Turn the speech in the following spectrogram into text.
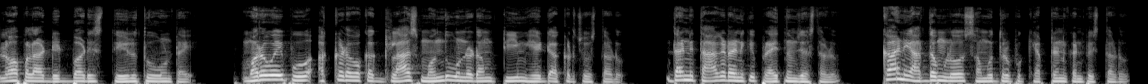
లోపల డెడ్ బాడీస్ తేలుతూ ఉంటాయి. మరోవైపు అక్కడ ఒక గ్లాస్ మందు ఉండడం టీం హెడ్ అక్కడ చూస్తాడు. దాన్ని తాగడానికి ప్రయత్నం చేస్తాడు. కానీ అద్దంలో సముద్రపు కెప్టెన్ కనిపిస్తాడు.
